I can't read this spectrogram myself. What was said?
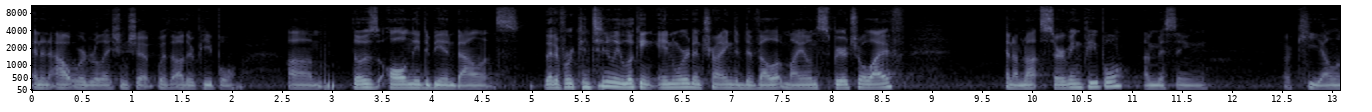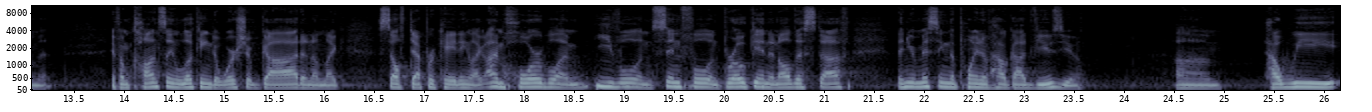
and an outward relationship with other people um, those all need to be in balance. That if we're continually looking inward and trying to develop my own spiritual life, and I'm not serving people, I'm missing a key element. If I'm constantly looking to worship God and I'm like self deprecating, like I'm horrible, I'm evil and sinful and broken and all this stuff, then you're missing the point of how God views you. Um, how we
